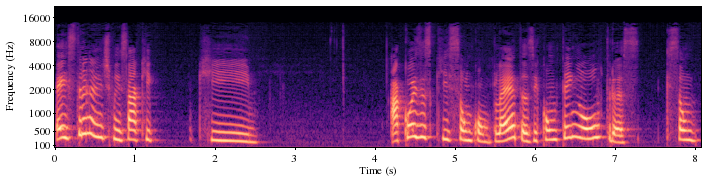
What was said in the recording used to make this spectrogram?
é estranho a gente pensar que, que há coisas que são completas e contém outras que são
